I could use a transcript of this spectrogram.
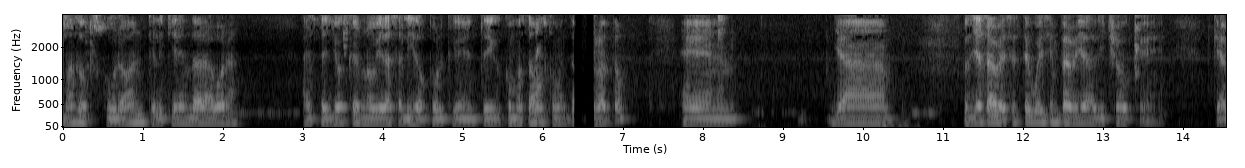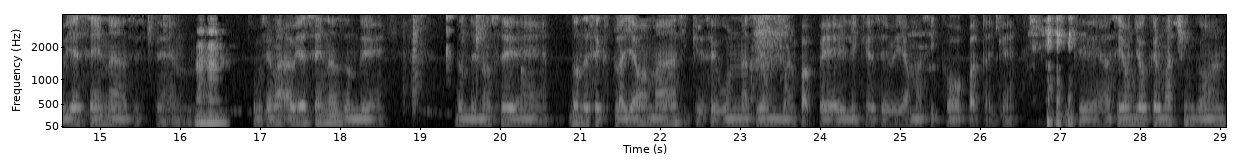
más oscurón que le quieren dar ahora a este Joker no hubiera salido porque te digo, como estábamos comentando un rato, eh, ya pues ya sabes, este güey siempre había dicho que, que había escenas, este, ¿cómo se llama? Había escenas donde, donde no se, donde se explayaba más y que según hacía un buen papel y que se veía más psicópata y que, que hacía un Joker más chingón,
